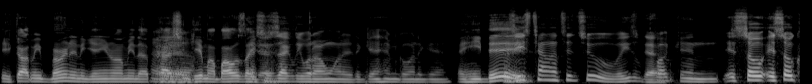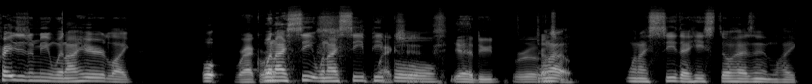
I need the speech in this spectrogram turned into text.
It got me burning again. You know what I mean? That Oh, passion yeah. came up. I was like, That's exactly what I wanted to get him going again. and he did. he's talented too. He's Yeah. fucking. It's so it's so crazy to me when I hear like, well, Rack when I see when I see people yeah, dude, for real. when I when I see that he still hasn't like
